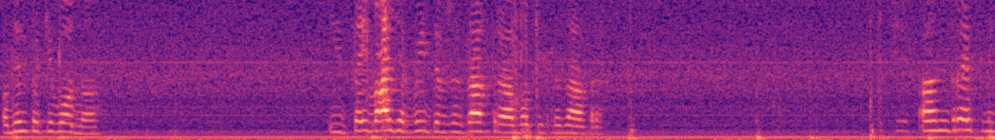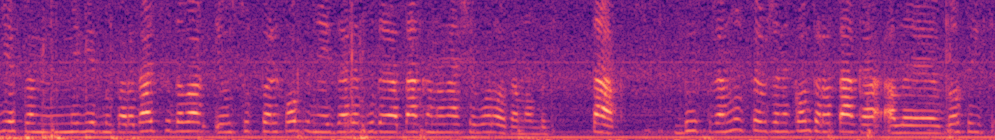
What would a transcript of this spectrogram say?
Один проти одного. І цей вагер вийде вже завтра або післязавтра. Андрес Ін'єса невірну передачу давав, і ось тут перехоплення, і зараз буде атака на наші ворота, мабуть. Так, бистра, ну це вже не контратака, але досить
